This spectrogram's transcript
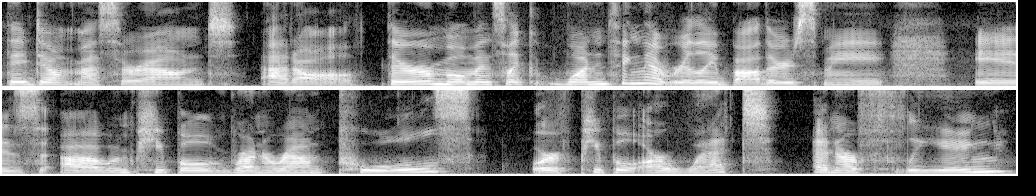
they don't mess around at all. There are moments like one thing that really bothers me is uh, when people run around pools or if people are wet and are fleeing.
